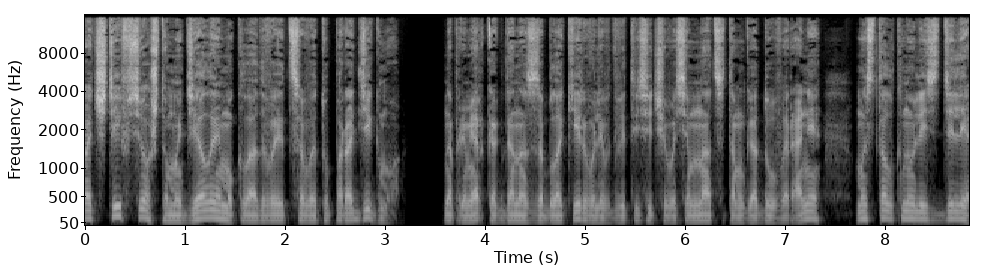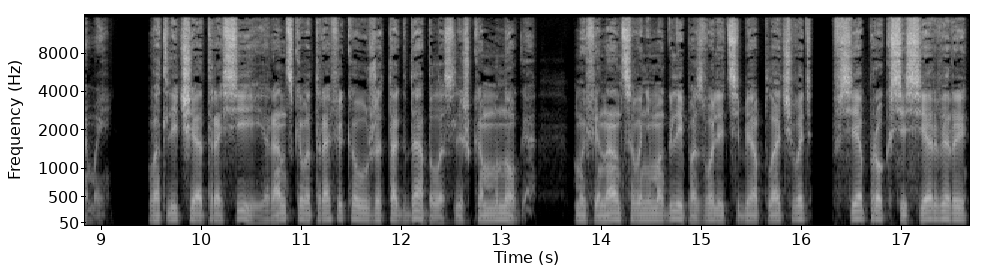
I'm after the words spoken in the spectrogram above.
Почти все, что мы делаем, укладывается в эту парадигму, Например, когда нас заблокировали в 2018 году в Иране, мы столкнулись с дилеммой. В отличие от России, иранского трафика уже тогда было слишком много. Мы финансово не могли позволить себе оплачивать все прокси-серверы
